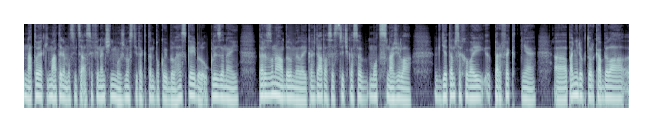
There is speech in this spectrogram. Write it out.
na to, jaký máte nemocnice asi finanční možnosti, tak ten pokoj byl hezký, byl uklizený, personál byl milý, každá ta sestřička se moc snažila, k dětem se chovají perfektně. Paní doktorka byla eh,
